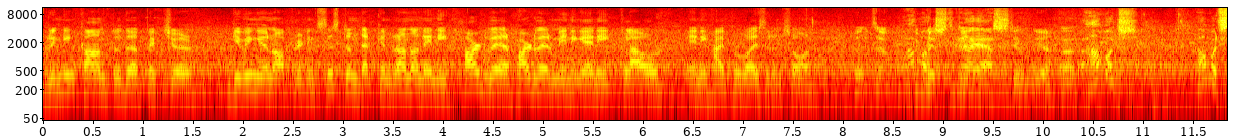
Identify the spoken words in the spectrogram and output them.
bringing Calm to the picture, giving you an operating system that can run on any hardware, hardware meaning any cloud, any hypervisor, and so on. So, How much, can I ask, Stu? Yeah. Uh, how much, how much,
